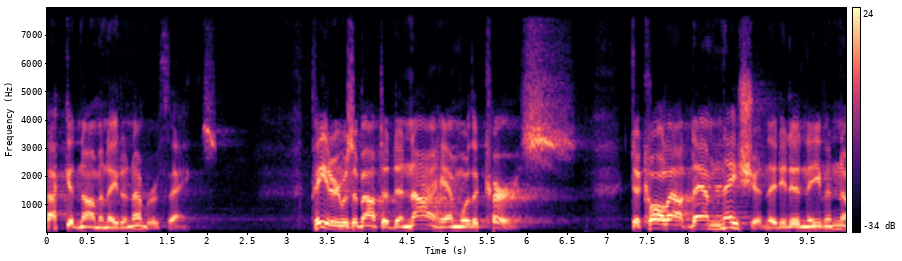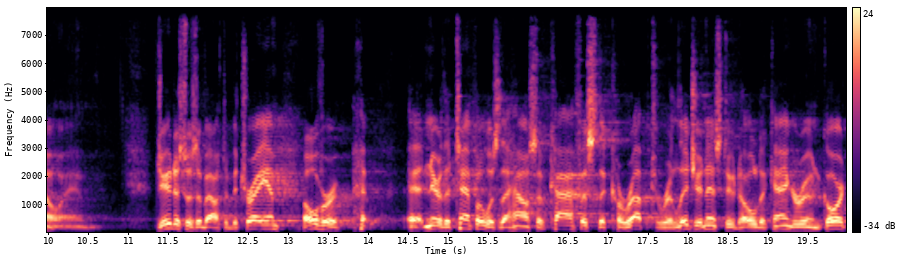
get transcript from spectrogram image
I could nominate a number of things. Peter was about to deny him with a curse, to call out damnation that he didn't even know him. Judas was about to betray him. Over uh, near the temple was the house of Caiaphas, the corrupt religionist who'd hold a kangaroo in court.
